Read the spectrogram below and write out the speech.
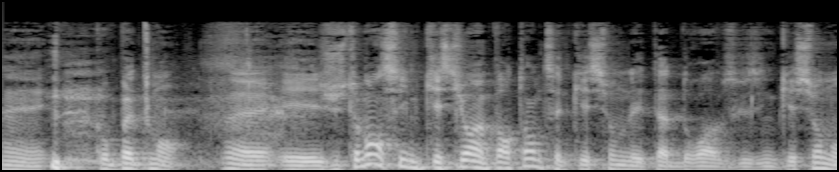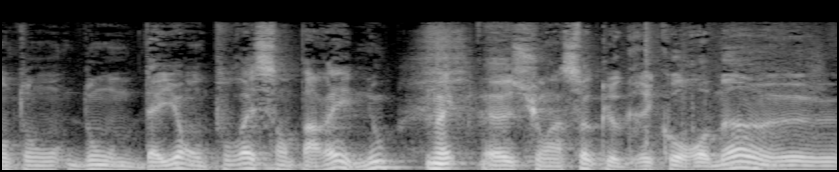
Ouais, complètement. Ouais, et justement, c'est une question importante, cette question de l'état de droit, parce que c'est une question dont, on, dont d'ailleurs on pourrait s'emparer, nous, Ouais. euh, sur un socle gréco-romain euh,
